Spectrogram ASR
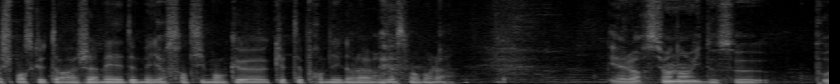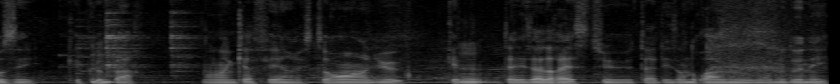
je pense que tu n'auras jamais de meilleur sentiment que, que de te promener dans la rue à ce moment-là. Et alors, si on a envie de se poser quelque Mm. part, dans un café, un restaurant, un lieu, Mm. tu as des adresses, tu as des endroits à nous, à nous donner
